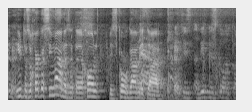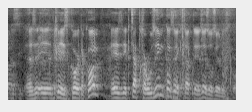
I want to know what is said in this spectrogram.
אם, אם אתה זוכר את הסימן אז אתה יכול לזכור גם את ה... עדיף לזכור את כל הסיפור. אז אה, תתחיל לזכור את הכל, אה, זה קצת חרוזים כזה, קצת אה, זה, זה עוזר לזכור.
